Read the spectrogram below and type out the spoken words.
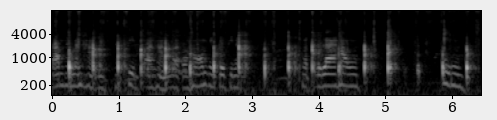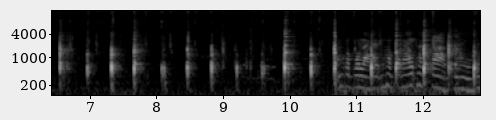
ตำให้มันหันสีนปลาหันแล้วก็หอมอีกเด้อพี่น้องหมดเวลาเฮาปรุงทำกั บโบราณเขาปลาร้าทางกลางไงเด้อ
